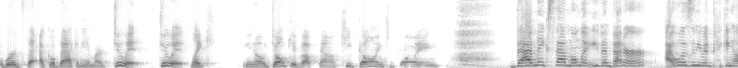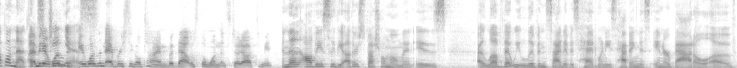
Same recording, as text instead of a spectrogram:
words that echo back at him are, do it, do it. Like, you know, don't give up now. Keep going, keep going. that makes that moment even better. I wasn't even picking up on that. That's I mean, it genius. wasn't it wasn't every single time, but that was the one that stood out to me. And then obviously the other special moment is I love that we live inside of his head when he's having this inner battle of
